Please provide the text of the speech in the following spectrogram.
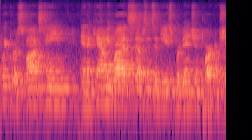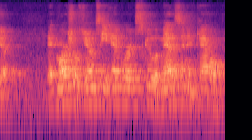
Quick Response Team and a countywide substance abuse prevention partnership. At Marshall's Jones E. Edwards School of Medicine and Cabell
